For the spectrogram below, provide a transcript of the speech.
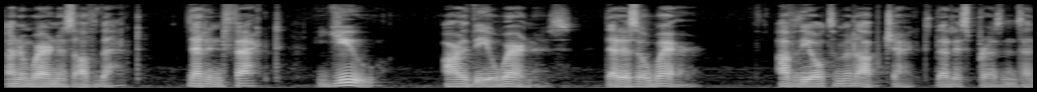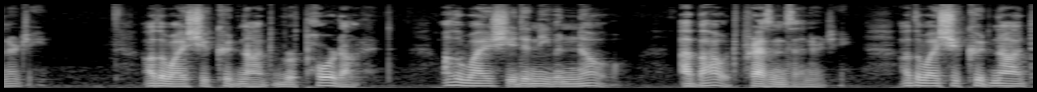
an awareness of that. That in fact, you are the awareness that is aware of the ultimate object that is presence energy. Otherwise, you could not report on it. Otherwise, you didn't even know about presence energy. Otherwise, you could not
